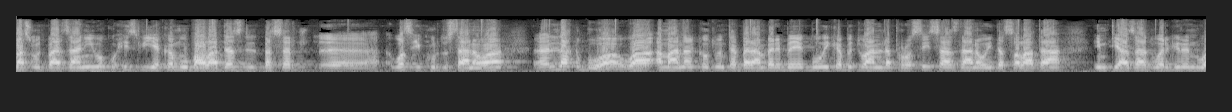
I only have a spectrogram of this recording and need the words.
مەسعود بارزانانی وەکو حیزبی یەکەم و باڵا دەست بەسەر وەزی کوردستانەوە لەق بووە و ئەمانە کەوتونتە بەرامبەر بەیەک بۆی کە بتوان لە پرۆسی سازدانەوەی دەسەڵاتە ئیمتیازات وەرگن و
